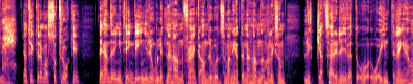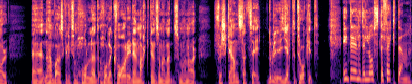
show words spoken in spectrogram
Nej. Jag tyckte den var så tråkig. Det händer ingenting, det är inget roligt när han, Frank Underwood som han heter, när han har liksom lyckats här i livet och, och inte längre har, eh, när han bara ska liksom hålla, hålla kvar i den makten som han, har, som han har förskansat sig. Då blir det jättetråkigt. Är inte det lite Lost-effekten?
